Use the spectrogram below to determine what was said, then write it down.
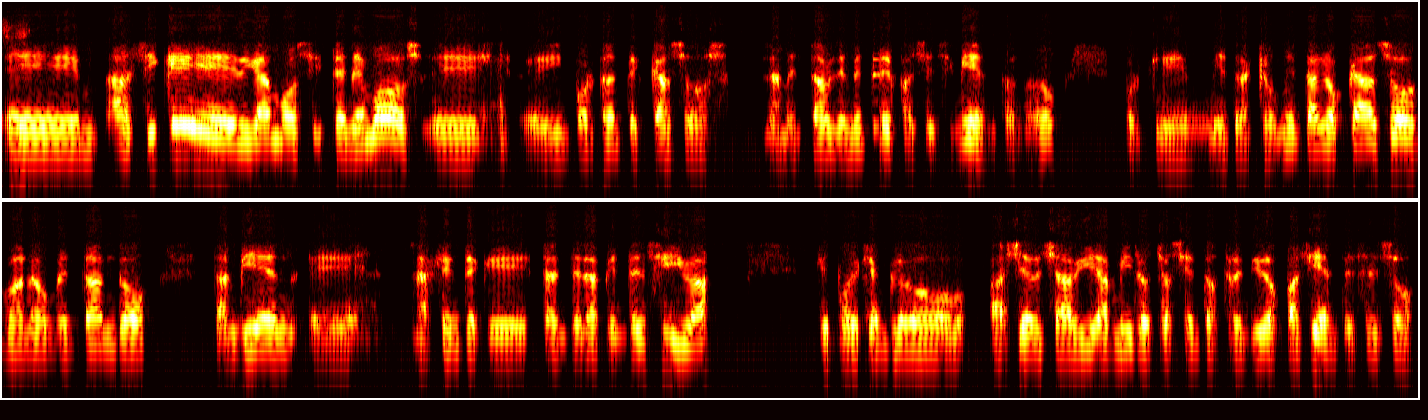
Eh, así que, digamos, si tenemos importantes casos, lamentablemente, de fallecimientos, ¿no? porque mientras que aumentan los casos, van aumentando también eh, la gente que está en terapia intensiva, que por ejemplo ayer ya había 1.832 pacientes, eso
